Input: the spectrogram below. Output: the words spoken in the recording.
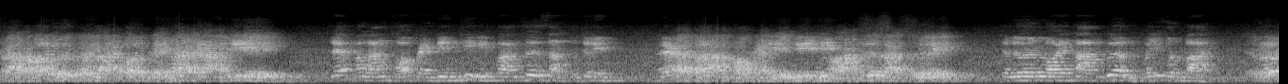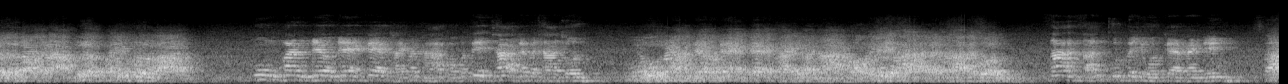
จะประพฤติปฏิบัติตนเป็นข้าราชการที่ดี และพลังของแผ่นดินที่มีความซื่อสัตย์สุจริต และพลังของแผ่นดินที่มีความซื่อสัตย์สุจริตเจริญรอยตามเบื้องพระยุคลบาทเจริญรอยตามเบื้องพระยุคลบาท มุ่งมั่นแน่วแน่แก้ไขปัญหาของประเทศชาติและประชาชน มุ่งมั่นแน่วแน่แก้ไขปัญหาของประเทศชาติและประชาชน สร้างสรรค์คุณประโยชน์แก่แผ่นดิน สร้า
